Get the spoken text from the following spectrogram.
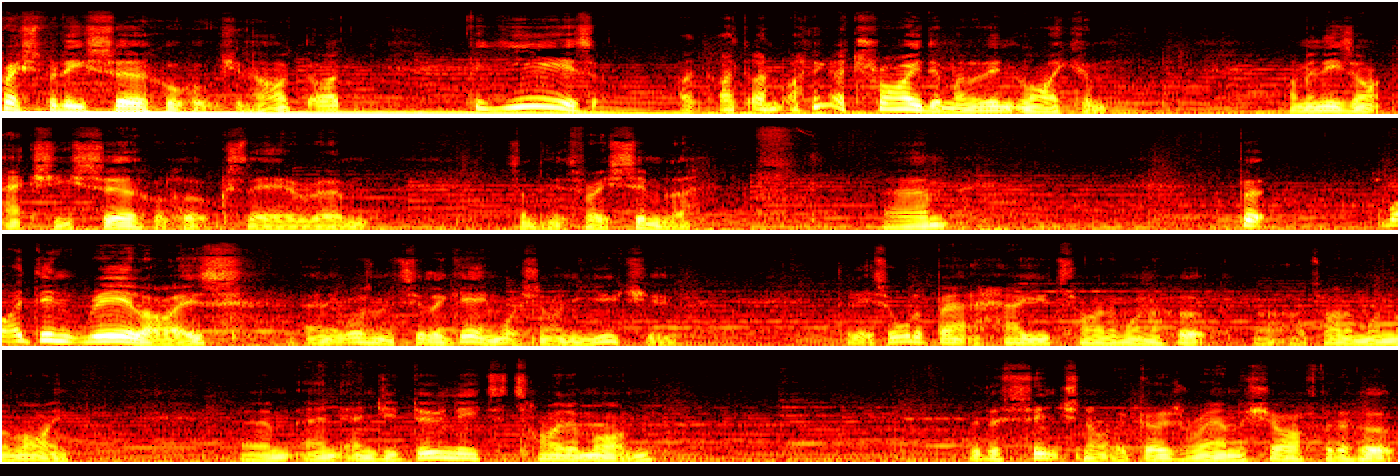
Impressed with these circle hooks. You know, I, I, for years, I, I, think I tried them and I didn't like them. I mean, these aren't actually circle hooks; they're um, something that's very similar. Um, but what I didn't realise, and it wasn't until again watching on YouTube, that it's all about how you tie them on a hook. I tie them on the line, um, and and you do need to tie them on with a cinch knot that goes around the shaft of the hook.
